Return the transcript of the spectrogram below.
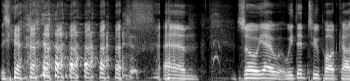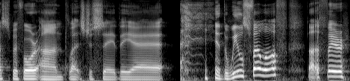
um, so yeah, we did two podcasts before, and let's just say the uh, the wheels fell off. That a fair, fair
